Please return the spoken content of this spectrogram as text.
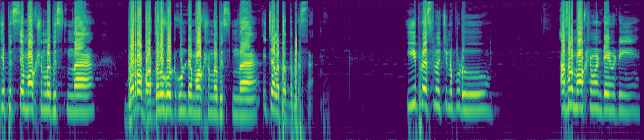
జపిస్తే మోక్షం లభిస్తుందా? బుర్ర బద్దలు కొట్టుకుంటే మోక్షం లభిస్తుందా? ఇది చాలా పెద్ద ప్రశ్న. ఈ ప్రశ్న వచ్చినప్పుడు అసలు మోక్షం అంటే ఏమిటి?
